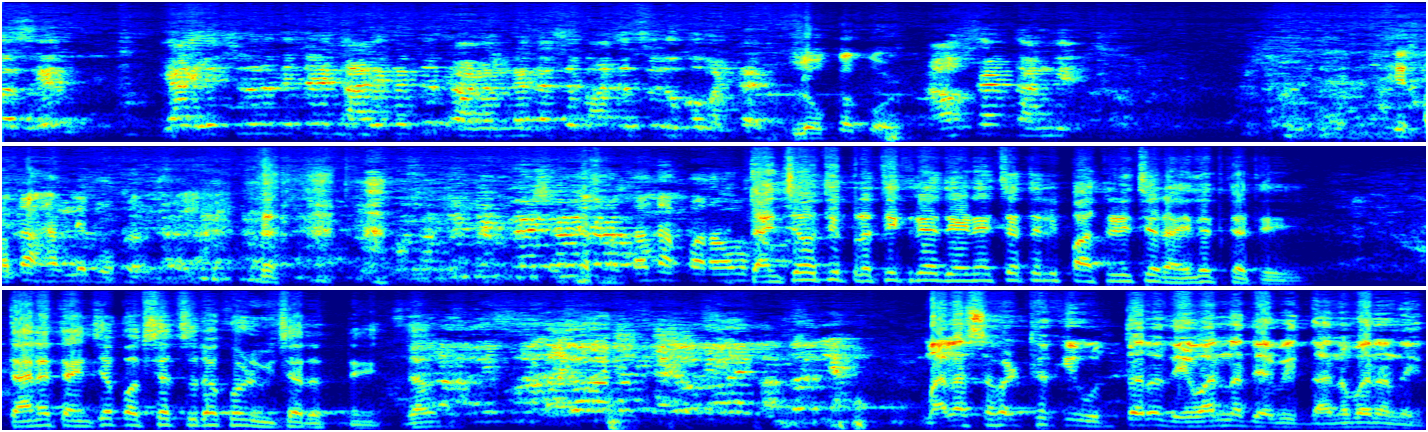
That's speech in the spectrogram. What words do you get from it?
निवडणूक असेल या इलेक्शनला त्याच्या कार्यकर्ते राहणार नाहीत असे भाजपचे लोक म्हणतात लोक कोण? रावसाहेब दानवे. ते स्वतः हरले बोकड स्वतःचा पराभव त्यांच्यावरती प्रतिक्रिया देण्याच्या तरी पातळीचे राहिलेत का ते? त्यांना त्यांच्या पक्षात सुद्धा कोण विचारत नाही. जाऊ मला असं वाटतं की उत्तर देवांना द्यावीत दानवांना नाहीत.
